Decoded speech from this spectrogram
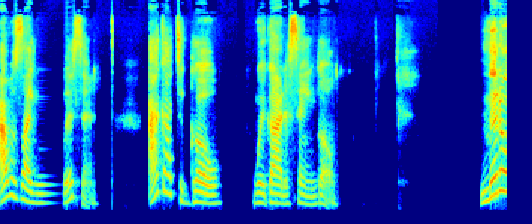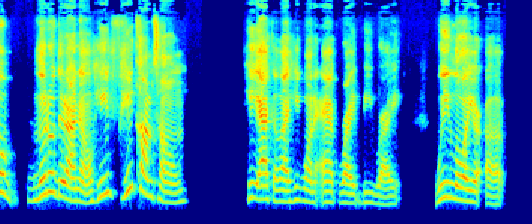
I was like, listen, I got to go where God is saying go. Little little did I know, he he comes home he acting like he want to act right, be right. We lawyer up.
